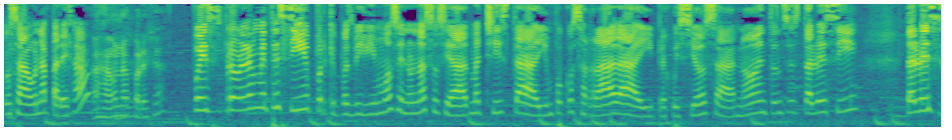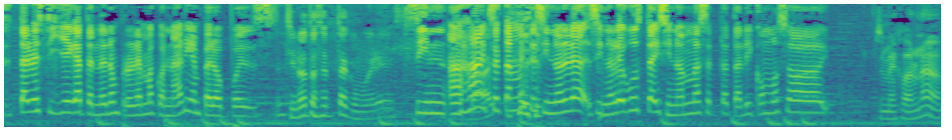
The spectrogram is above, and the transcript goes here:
O sea, una pareja. Ajá, una pareja. Pues probablemente sí, porque pues vivimos en una sociedad machista y un poco cerrada y prejuiciosa, ¿no? Entonces tal vez sí, tal vez, tal vez sí llega a tener un problema con alguien, pero pues Si no te acepta como eres. sin, ajá, Bye. exactamente, si no le, si no le gusta y si no me acepta tal y como soy, Pues mejor no.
